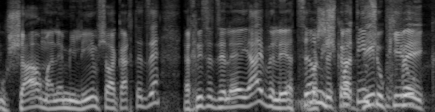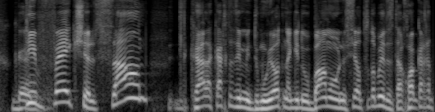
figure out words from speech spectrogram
הוא שר מלא מילים, אפשר לקחת את זה, להכניס את זה ל-AI ולייצר מה שנקרא משפטים שהוא כאילו... fake, כן. דיפ פייק של סאונד. קל לקחת את זה מדמויות, נגיד אובמה הוא נשיא הברית, אז אתה יכול לקחת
